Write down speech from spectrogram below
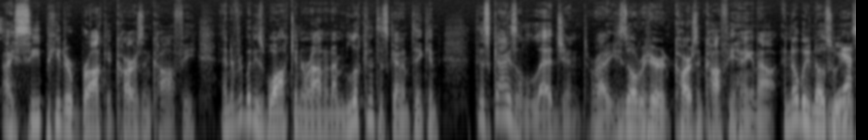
see I see Peter Brock at Cars and Coffee, and everybody's walking around, and I'm looking at this guy, and I'm thinking, this guy's a legend, right? He's over here at Cars and Coffee hanging out, and nobody knows who he is.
